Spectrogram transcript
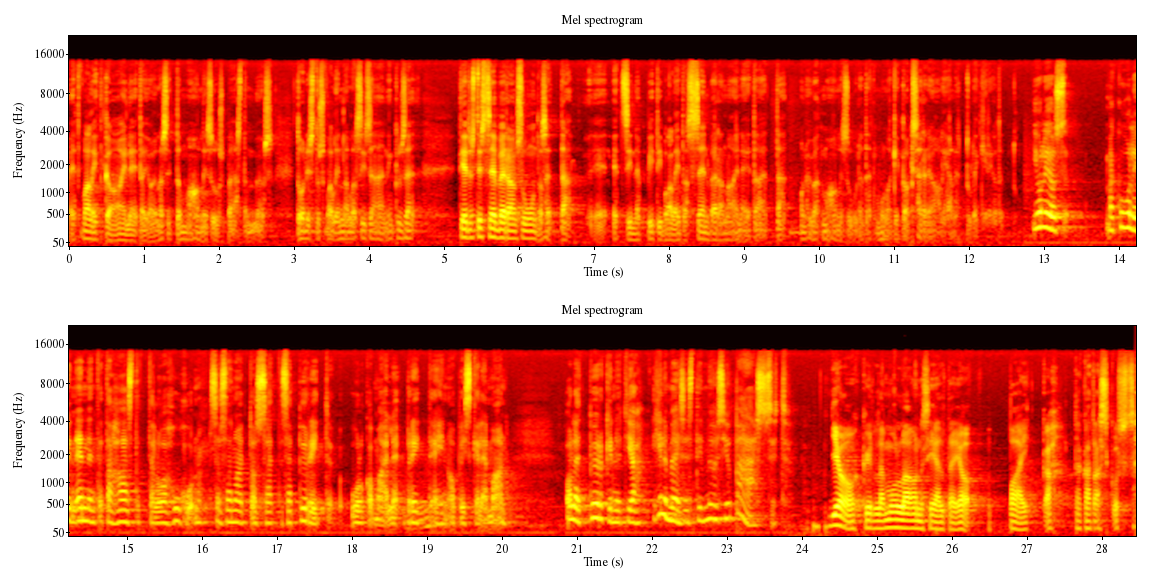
että valitkaa aineita, joilla sitten on mahdollisuus päästä myös todistusvalinnalla sisään, niin kyllä se tietysti sen verran suuntas, että, että sinne piti valita sen verran aineita, että on hyvät mahdollisuudet, että mullakin kaksi reaalia nyt tuli kirjoitettu. Julius, mä kuulin ennen tätä haastattelua huhun. Sä sanoit tuossa, että sä pyrit ulkomaille Britteihin opiskelemaan. Olet pyrkinyt ja ilmeisesti myös jo päässyt. Joo, kyllä mulla on sieltä jo paikka takataskussa.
